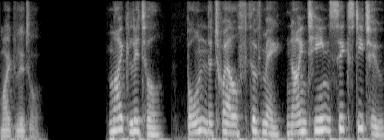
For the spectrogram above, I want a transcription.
Mike Little. Mike Little, born the 12th of May 1962,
